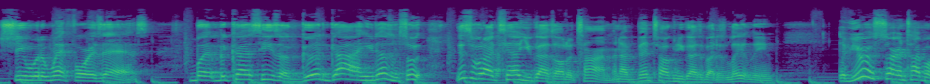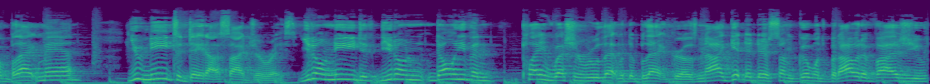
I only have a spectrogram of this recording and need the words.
she would have went for his ass. But because he's a good guy, he doesn't. So this is what I tell you guys all the time, and I've been talking to you guys about this lately. If you're a certain type of black man, you need to date outside your race. You don't need to. You don't don't even play Russian roulette with the black girls. Now I get that there's some good ones, but I would advise you,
